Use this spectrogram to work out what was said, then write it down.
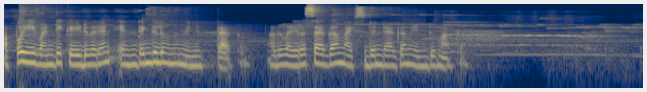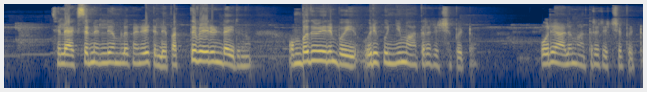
അപ്പോൾ ഈ വണ്ടി കേടുവരാൻ എന്തെങ്കിലും ഒന്ന് നിമിത്താക്കും. അത് വൈറസ് ആകാം ആക്സിഡന്റ് ആകാം എന്തുമാകാം. ചില ആക്സിഡന്റിൽ നമ്മൾ കണ്ടിട്ടില്ലേ? പത്ത് പേരുണ്ടായിരുന്നു. ഒമ്പത് പേരും പോയി. ഒരു കുഞ്ഞ് മാത്രം രക്ഷപ്പെട്ടു. ഒരാൾ മാത്രം രക്ഷപ്പെട്ടു.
